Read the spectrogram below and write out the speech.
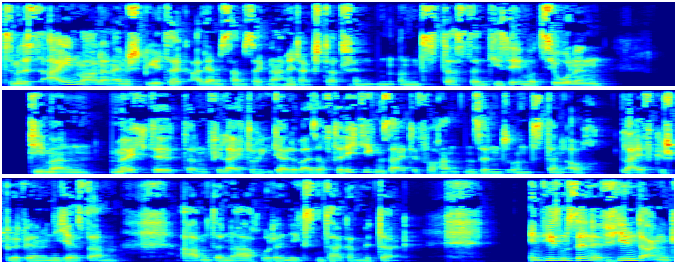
zumindest einmal an einem Spieltag alle am Samstagnachmittag stattfinden und dass dann diese Emotionen, die man möchte, dann vielleicht auch idealerweise auf der richtigen Seite vorhanden sind und dann auch live gespürt werden, nicht erst am Abend danach oder nächsten Tag am Mittag. In diesem Sinne, vielen Dank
